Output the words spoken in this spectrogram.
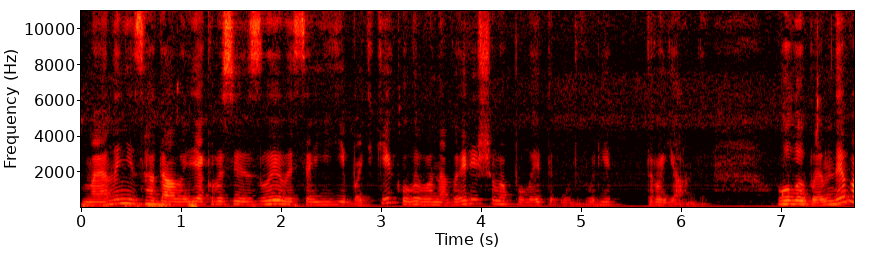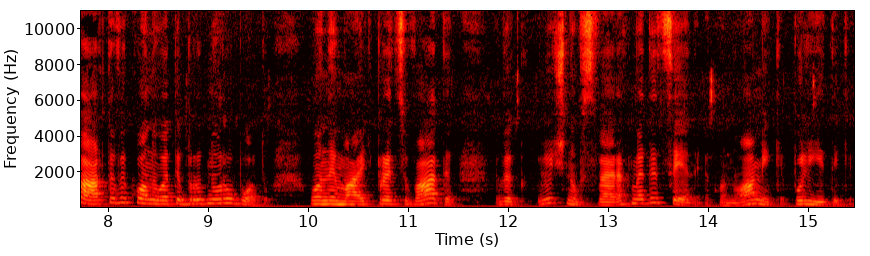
Мелані згадала, як розізлилися її батьки, коли вона вирішила полити у дворі троянди. Голубим не варто виконувати брудну роботу. Вони мають працювати виключно в сферах медицини, економіки, політики,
